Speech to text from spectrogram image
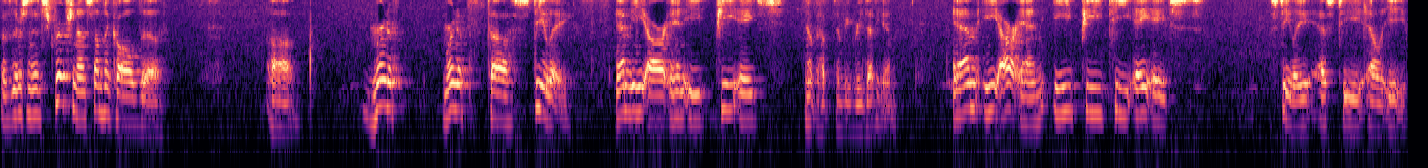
there's an inscription on something called the uh, Merneptah Stele, M E R N E P H. Let me read that again. M E R N E P T A H. Stele, S T L E.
